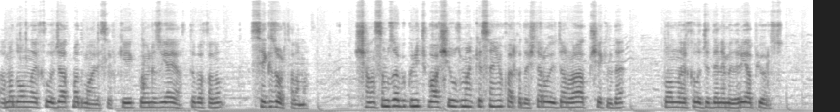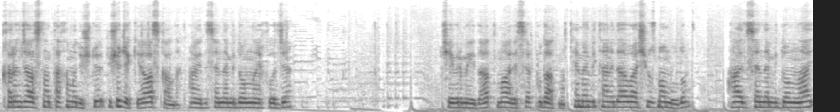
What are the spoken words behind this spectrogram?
Ama Dolunay kılıcı atmadı maalesef. Geyik boynuzu yay attı. Bakalım 8 ortalama. Şansımıza bugün hiç vahşi uzman kesen yok arkadaşlar. O yüzden rahat bir şekilde Dolunay kılıcı denemeleri yapıyoruz. Karınca aslan takımı düştü. Düşecek ya az kaldı. Haydi senden bir Dolunay kılıcı. Çevirmeyi at. Maalesef bu da atmadı. Hemen bir tane daha vahşi uzman buldum. Haydi senden bir Dolunay.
